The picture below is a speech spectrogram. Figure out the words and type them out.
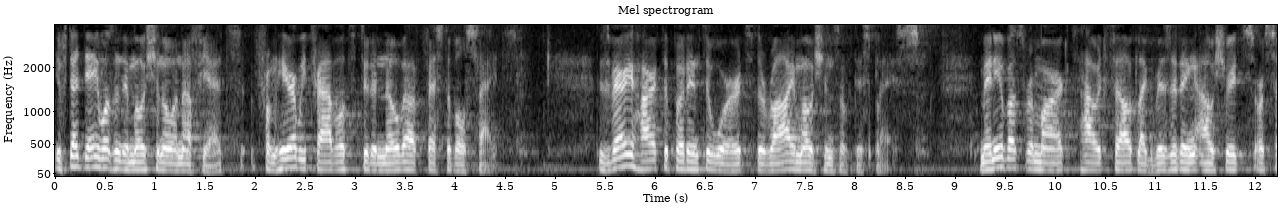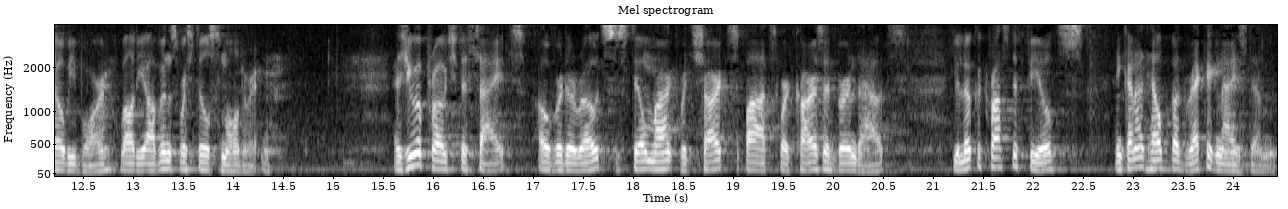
If that day wasn't emotional enough yet, from here we traveled to the Nova Festival site. It's very hard to put into words the raw emotions of this place. Many of us remarked how it felt like visiting Auschwitz or Sobibor while the ovens were still smoldering. As you approach the site, over the roads still marked with charred spots where cars had burned out, you look across the fields and cannot help but recognize them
